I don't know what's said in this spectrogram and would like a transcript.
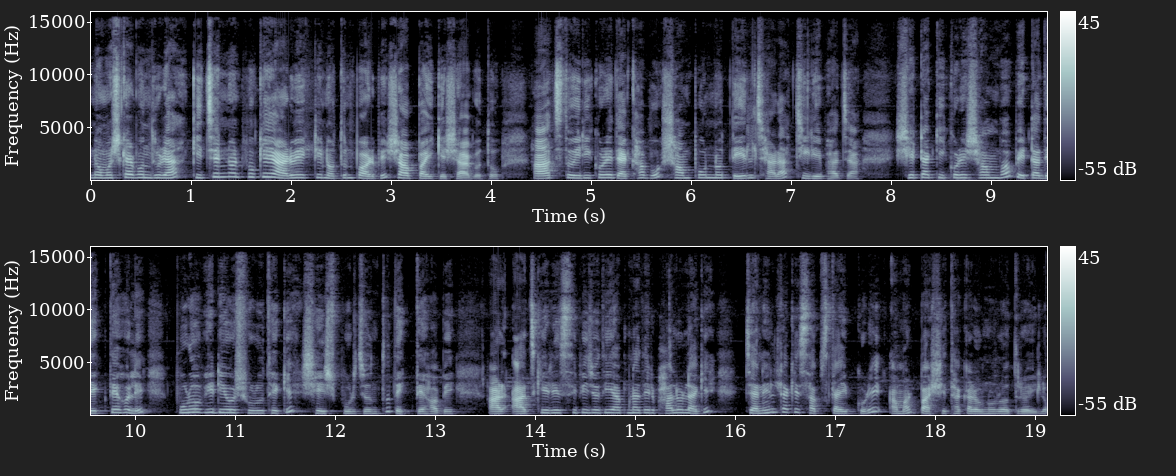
নমস্কার বন্ধুরা, কিচেন নোটবুকে আরও একটি নতুন পর্বে সবাইকে স্বাগত। আজ তৈরি করে দেখাবো সম্পূর্ণ তেল ছাড়া চিড়ে ভাজা। সেটা কি করে সম্ভব এটা দেখতে হলে পুরো ভিডিও শুরু থেকে শেষ পর্যন্ত দেখতে হবে। আর আজকের রেসিপি যদি আপনাদের ভালো লাগে, চ্যানেলটাকে সাবস্ক্রাইব করে আমার পাশে থাকার অনুরোধ রইল।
